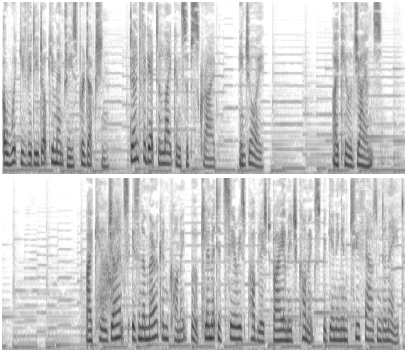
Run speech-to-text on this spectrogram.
a Wikividi Documentaries production. Don't forget to like and subscribe. Enjoy. I Kill Giants. I Kill Giants is an American comic book limited series published by Image Comics beginning in 2008.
